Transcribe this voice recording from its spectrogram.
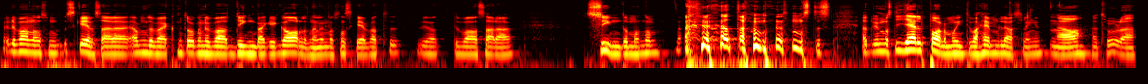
Det var någon som skrev så här, om det var, jag kommer inte ihåg om det var Dyngbaggegalan eller någon som skrev att, att det var så här synd om honom. att, han måste, att vi måste hjälpa honom och inte vara hemlös längre. Ja, jag tror det.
